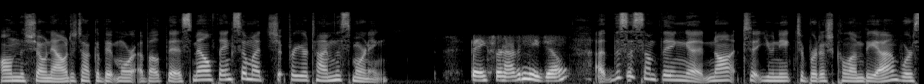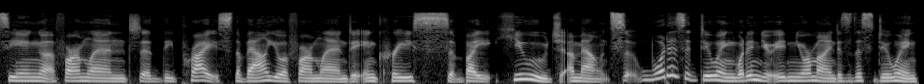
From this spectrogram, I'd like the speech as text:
on the show now to talk a bit more about this. Mel, thanks so much for your time this morning. Thanks for having me, Jill. Uh, this is something uh, not unique to British Columbia. We're seeing uh, farmland, uh, the price, the value of farmland increase by huge amounts. What is it doing? What in your in your mind is this doing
